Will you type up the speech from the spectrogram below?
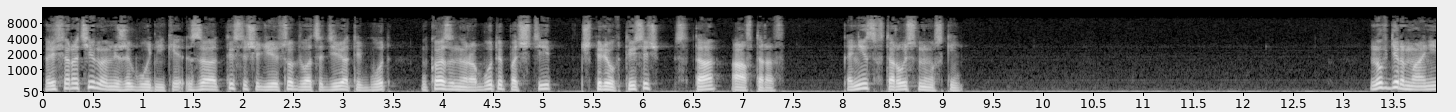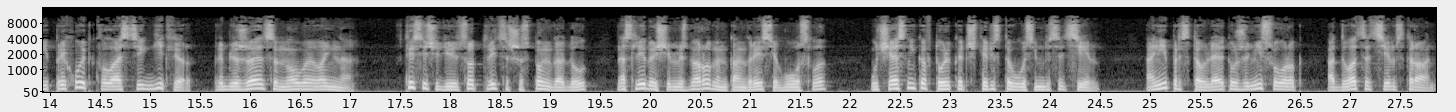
В реферативном ежегоднике за 1929 год указаны работы почти 4100 авторов. Конец второй сноски. Но в Германии приходит к власти Гитлер, приближается новая война. В 1936 году на следующем международном конгрессе в Осло участников только 487, Они представляют уже не 40, а 27 стран.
